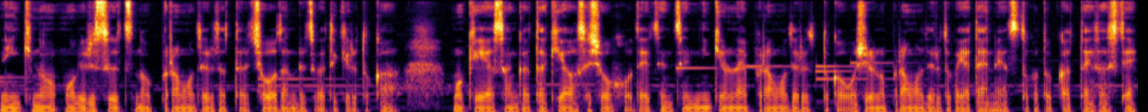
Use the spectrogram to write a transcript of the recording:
人気のモビルスーツのプラモデルだったら長蛇の列ができるとか、模型屋さんが抱き合わせ商法で全然人気のないプラモデルとか、お城のプラモデルとか、屋台のやつとかと合体させて、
